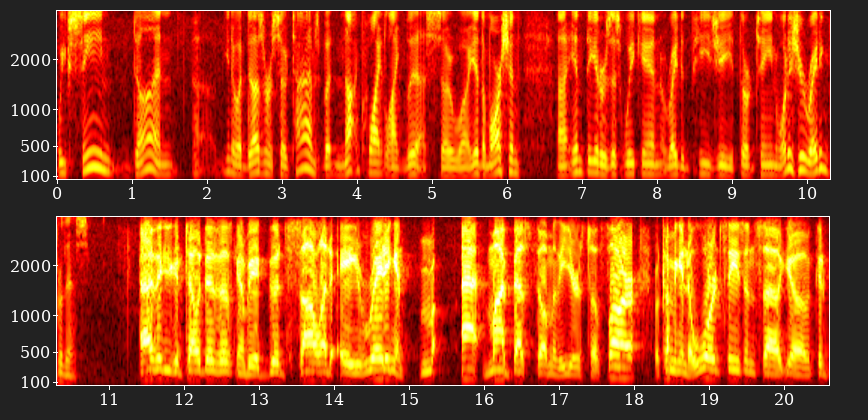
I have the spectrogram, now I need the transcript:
we've seen done uh, you know a dozen or so times, but not quite like this. So uh, yeah, The Martian uh, in theaters this weekend, rated PG-13. What is your rating for this? I think you can tell this is going to be a good, solid A rating, and at my best film of the year so far. We're coming into award season, so you know, could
